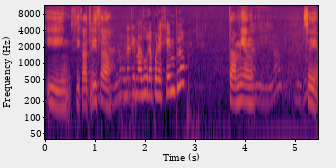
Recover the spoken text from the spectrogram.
y cicatriza. Una quemadura por ejemplo. También, sí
